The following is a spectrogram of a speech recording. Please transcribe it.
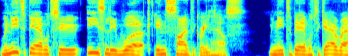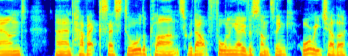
We need to be able to easily work inside the greenhouse. We need to be able to get around and have access to all the plants without falling over something or each other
